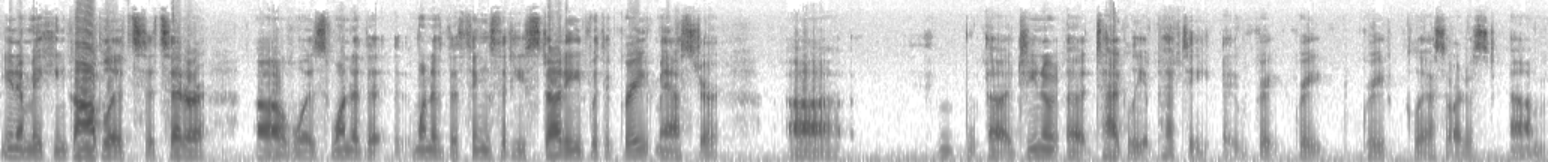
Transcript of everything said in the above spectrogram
you know making goblets, etc. Uh, was one of the one of the things that he studied with a great master, uh, uh, Lino uh, Tagliapietra, a great, great, great glass artist, um,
